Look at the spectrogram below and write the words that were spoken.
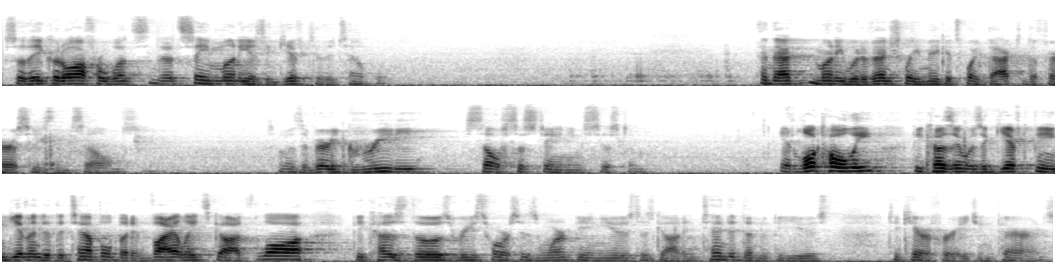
so they could offer what's, that same money as a gift to the temple. And that money would eventually make its way back to the Pharisees themselves. So it was a very greedy, self sustaining system. It looked holy because it was a gift being given to the temple, but it violates God's law because those resources weren't being used as God intended them to be used to care for aging parents.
